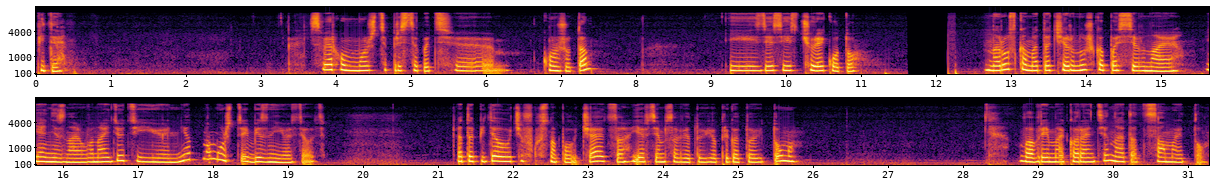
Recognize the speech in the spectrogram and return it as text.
пиде. Сверху можете присыпать э, кунжутом. И здесь есть чурекоту. На русском это чернушка посевная. Я не знаю, вы найдете ее или нет, но можете и без нее сделать. Эта пицца очень вкусно получается. Я всем советую ее приготовить дома. Во время карантина это самое то.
